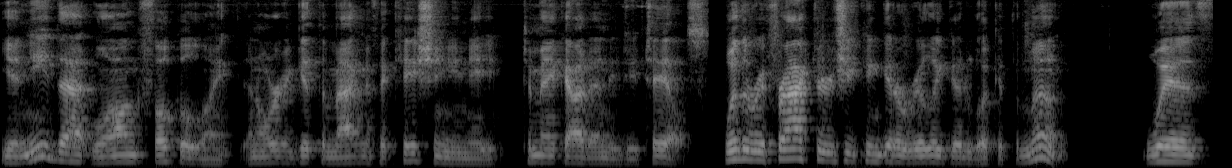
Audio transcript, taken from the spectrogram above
you need that long focal length in order to get the magnification you need to make out any details. With the refractors, you can get a really good look at the moon. With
